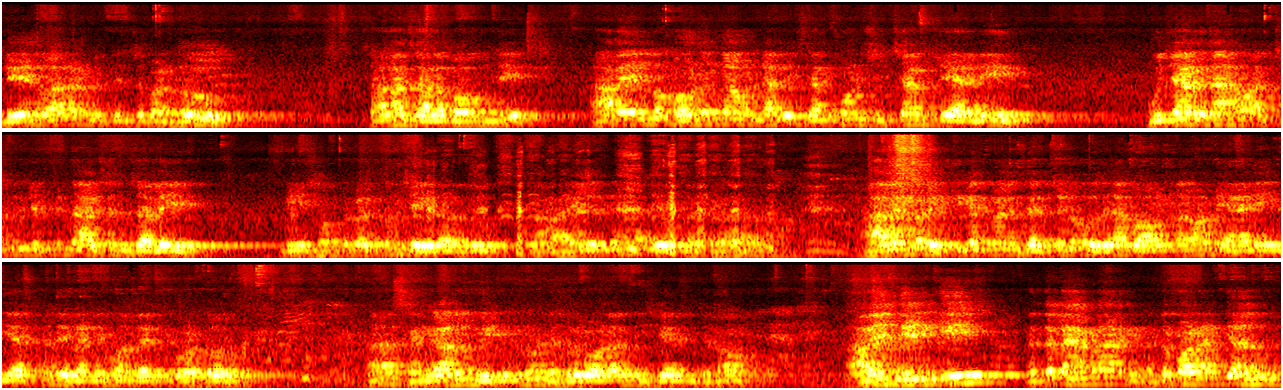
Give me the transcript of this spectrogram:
లేని వారు అనుమతించబడరు. చాలా చాలా బాగుంది. ఆలయంలో మౌనంగా ఉండాలి సెల్ ఫోన్ స్విచ్ ఆఫ్ చేయాలి. పూజా విధానం అచ్చులు చెప్పింది ఆచరించాలి. మీ సొంత వ్యక్తం చేయరాదు. అలా రాయలేదు దేవుడు అక్కడ ఆలయంలో వ్యక్తిగతమైన చర్చలు వదిన బాగున్నావా? మీ ఆయన ఏం చేస్తున్నారు ఇలాంటివి మొదలెట్టకూడదు. సంఘాలు మీటింగ్లు నిద్రపోవడాన్ని నిషేధించడం. ఆలయం దేనికి? నిద్ర లేపడానికి. నిద్రపోవడానికి కాదు.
